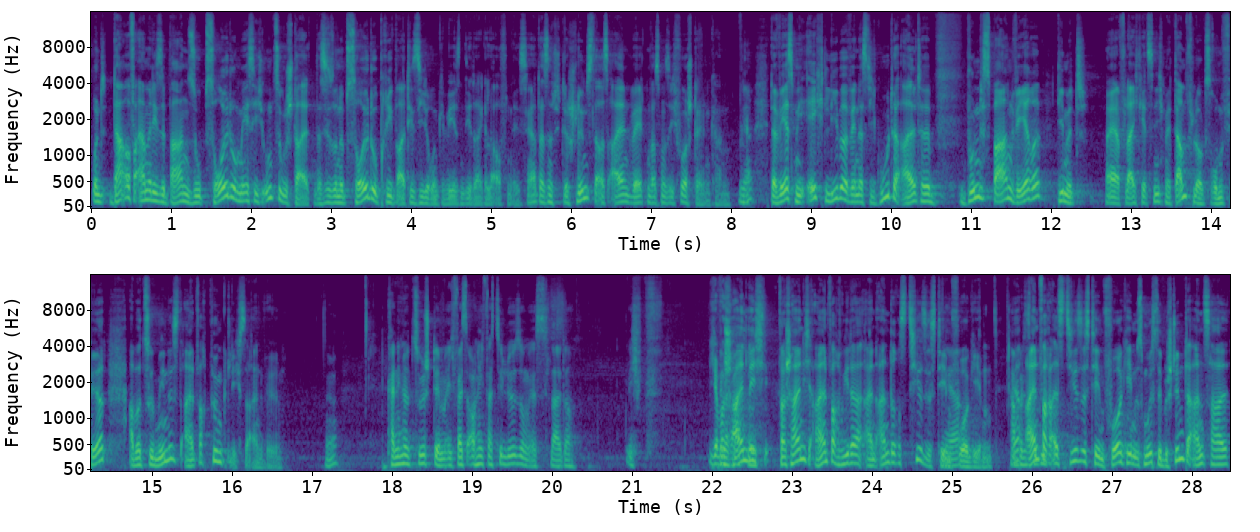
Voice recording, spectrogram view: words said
Und da auf einmal diese Bahn so pseudomäßig umzugestalten, das ist so eine Pseudo-Privatisierung gewesen, die da gelaufen ist. Ja? Das ist natürlich das Schlimmste aus allen Welten, was man sich vorstellen kann. Da wäre es mir echt lieber, wenn das die gute alte Bundesbahn wäre, die mit naja, vielleicht jetzt nicht mit Dampfloks rumfährt, aber zumindest einfach pünktlich sein will. Ja? Kann ich nur zustimmen. Ich weiß auch nicht, was die Lösung ist, leider. Ich ja, wahrscheinlich, wahrscheinlich einfach wieder ein anderes Zielsystem ja. vorgeben. Ja, einfach als Zielsystem vorgeben, es muss eine bestimmte Anzahl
